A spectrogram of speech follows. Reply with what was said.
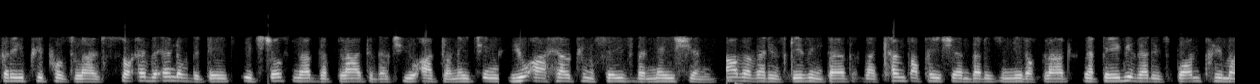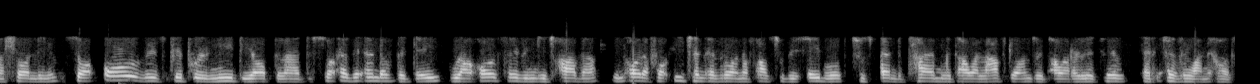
three people's lives. So at the end of the day, it's just not the blood that you are donating. You are helping save the nation. Mother that is giving birth, the cancer patient that is in need of blood, the baby that is born prematurely. So all these people need your blood. So at the end of the day, we are all saving each other in order for each and every one of us to be able to spend time with our loved ones, with our relatives, and everyone else.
